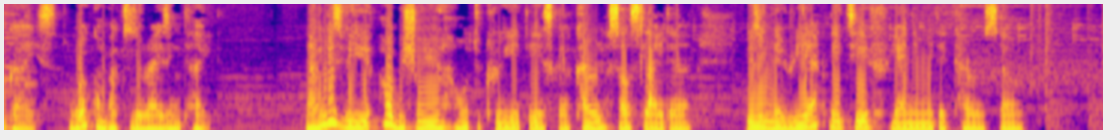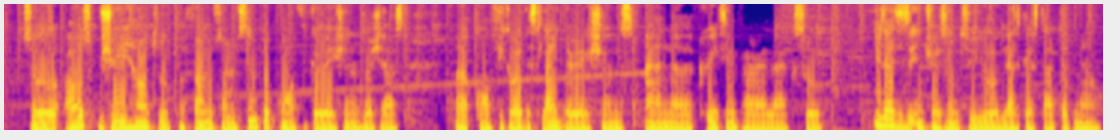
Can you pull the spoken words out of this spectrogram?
guys, welcome back to the Rising Tide. Now in this video, I'll be showing you how to create this carousel slider using the React Native reanimated carousel. So I'll also be showing you how to perform some simple configurations such as uh, configure the slide directions and uh, creating parallax. So if that is interesting to you, let's get started now.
